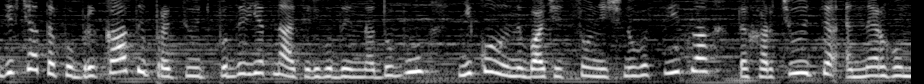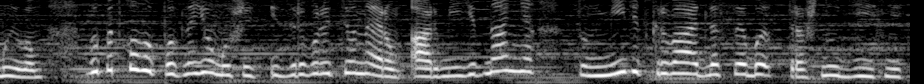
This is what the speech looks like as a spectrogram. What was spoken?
Дівчата-фабрикати працюють по 19 годин на добу, ніколи не бачать сонячного світла та харчуються енергомилом. Випадково познайомившись із революціонером армії єднання, Сонмі відкриває для себе страшну дійсність.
